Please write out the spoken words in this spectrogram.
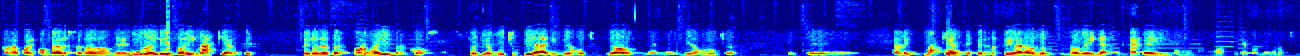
con la cual converso, ¿no? Donde uno lee por ahí más que antes, pero de otra forma y otras cosas. Yo leo muchos diarios, leo muchos blogs, leo, mucho. Este, tal vez más que antes, pero no estoy agarrando novelas en papel como, como hacía cuando era más chico.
